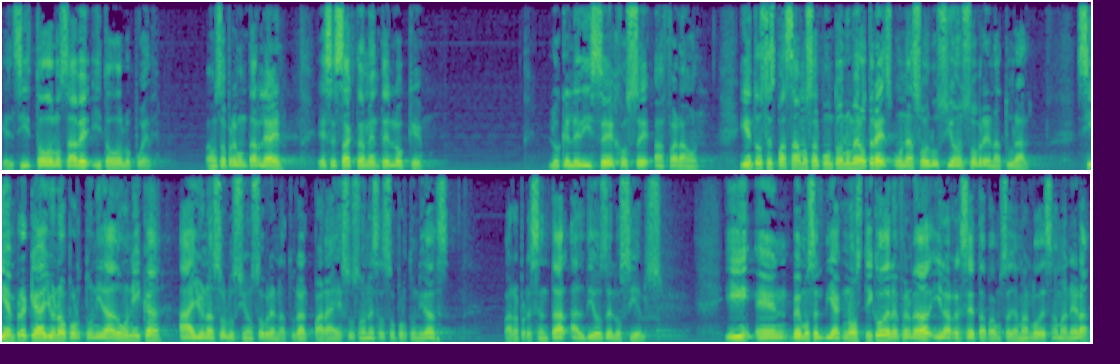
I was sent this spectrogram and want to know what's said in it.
Él sí todo lo sabe y todo lo puede. Vamos a preguntarle a él. Es exactamente lo que, lo que le dice José a Faraón. Y entonces pasamos al punto número tres, una solución sobrenatural. Siempre que hay una oportunidad única, hay una solución sobrenatural. Para eso son esas oportunidades, para presentar al Dios de los cielos. Y vemos el diagnóstico de la enfermedad y la receta, vamos a llamarlo de esa manera.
